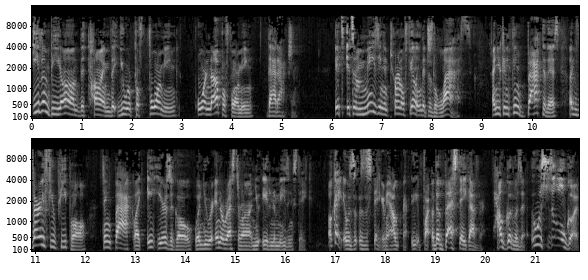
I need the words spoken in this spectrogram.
even beyond the time that you were performing or not performing that action. It's, it's an amazing internal feeling that just lasts. And you can think back to this, like very few people think back like eight years ago when you were in a restaurant and you ate an amazing steak. Okay, it was, it was a steak. I mean, how, the best steak ever. How good was it? It was so good.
